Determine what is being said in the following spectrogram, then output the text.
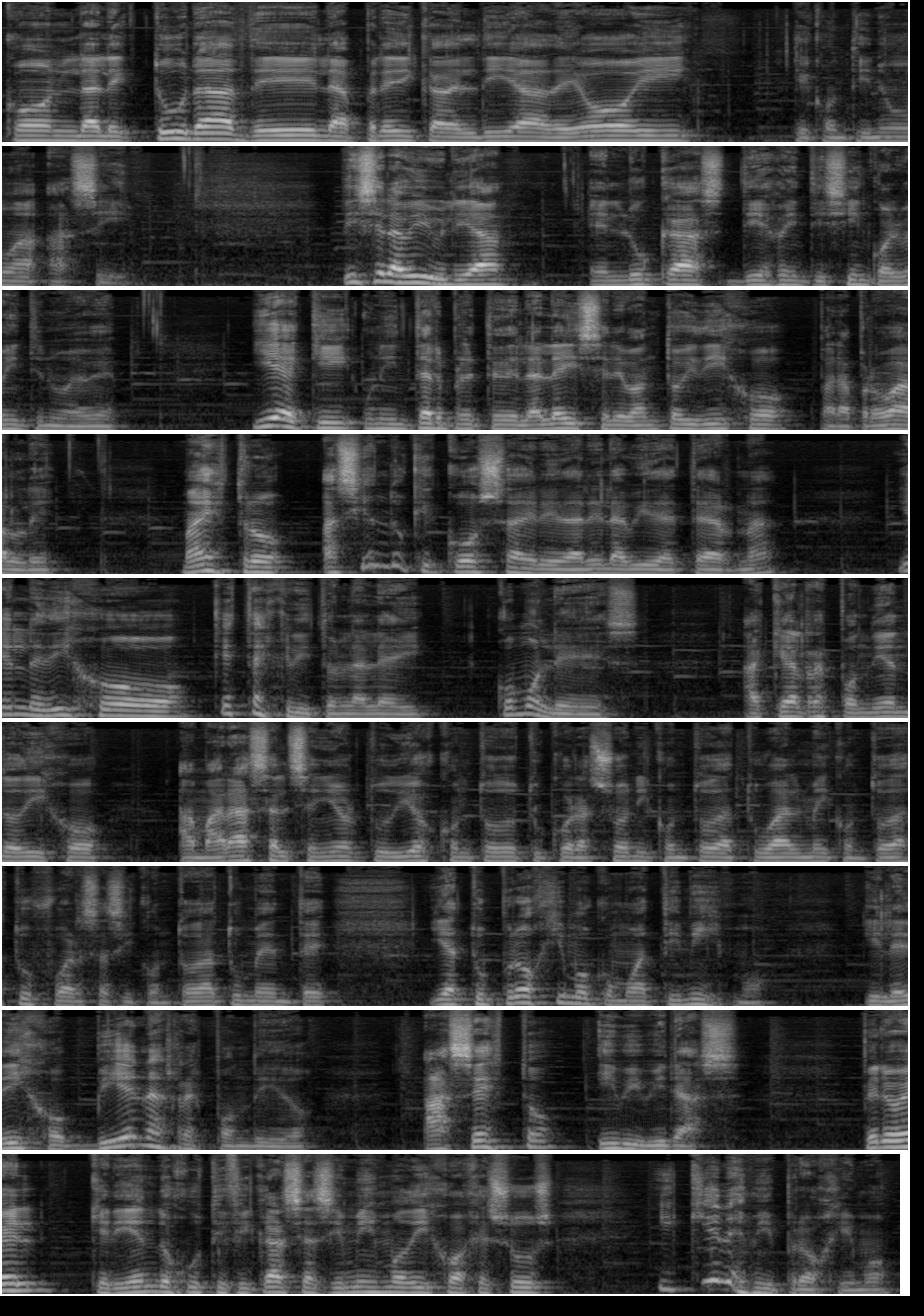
Con la lectura de la prédica del día de hoy, que continúa así. Dice la Biblia en Lucas 10, 25 al 29, y aquí un intérprete de la ley se levantó y dijo, para probarle, Maestro, ¿haciendo qué cosa heredaré la vida eterna? Y él le dijo, ¿qué está escrito en la ley? ¿Cómo lees? Aquel respondiendo dijo, Amarás al Señor tu Dios con todo tu corazón y con toda tu alma y con todas tus fuerzas y con toda tu mente, y a tu prójimo como a ti mismo. Y le dijo, bien has respondido, haz esto y vivirás. Pero él, queriendo justificarse a sí mismo, dijo a Jesús, ¿y quién es mi prójimo?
